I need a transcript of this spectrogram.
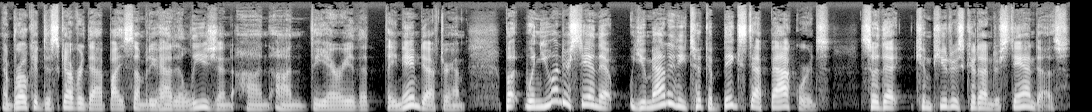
And Broca discovered that by somebody who had a lesion on, on the area that they named after him. But when you understand that humanity took a big step backwards so that computers could understand us,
